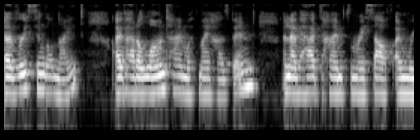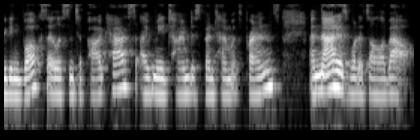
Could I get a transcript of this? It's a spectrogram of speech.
every single night. I've had alone time with my husband and I've had time for myself. I'm reading books, I listen to podcasts, I've made time to spend time with friends, and that is what it's all about.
